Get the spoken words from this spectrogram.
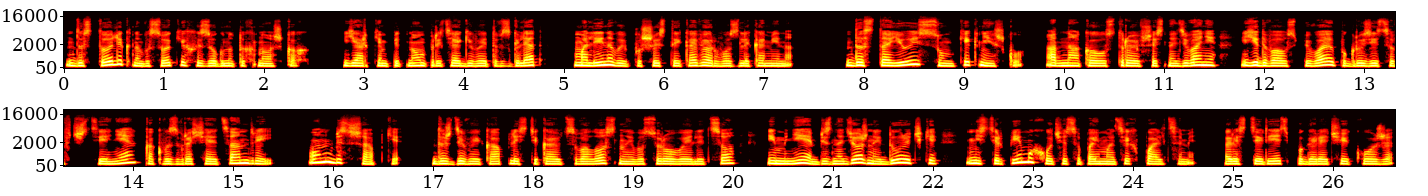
да столик на высоких изогнутых ножках. Ярким пятном притягивает взгляд малиновый пушистый ковер возле камина. Достаю из сумки книжку. Однако, устроившись на диване, едва успеваю погрузиться в чтение, как возвращается Андрей. Он без шапки. Дождевые капли стекают с волос на его суровое лицо, и мне, безнадежной дурочке, нестерпимо хочется поймать их пальцами, растереть по горячей коже.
